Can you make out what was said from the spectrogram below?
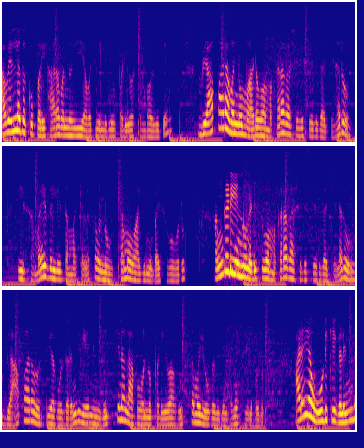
ಅವೆಲ್ಲದಕ್ಕೂ ಪರಿಹಾರವನ್ನು ಈ ಅವಧಿಯಲ್ಲಿ ನೀವು ಪಡೆಯುವ ಸಂಭವವಿದೆ. ವ್ಯಾಪಾರವನ್ನು ಮಾಡುವ ಮಕರ ರಾಶಿಗೆ ಸೇರಿದ ಜನರು ಈ ಸಮಯದಲ್ಲಿ ತಮ್ಮ ಕೆಲಸವನ್ನು ಉತ್ತಮವಾಗಿ ನಿಭಾಯಿಸುವವರು. ಅಂಗಡಿಯನ್ನು ನಡೆಸುವ ಮಕರ ರಾಶಿಗೆ ಸೇರಿದ ಜನರು ವ್ಯಾಪಾರ ವೃದ್ಧಿಯಾಗುವುದರೊಂದಿಗೆ ನೀವು ಹೆಚ್ಚಿನ ಲಾಭವನ್ನು ಪಡೆಯುವ ಉತ್ತಮ ಯೋಗವಿದೆ ಅಂತಲೇ ಹೇಳ್ಬೋದು. ಹಳೆಯ ಹೂಡಿಕೆಗಳಿಂದ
